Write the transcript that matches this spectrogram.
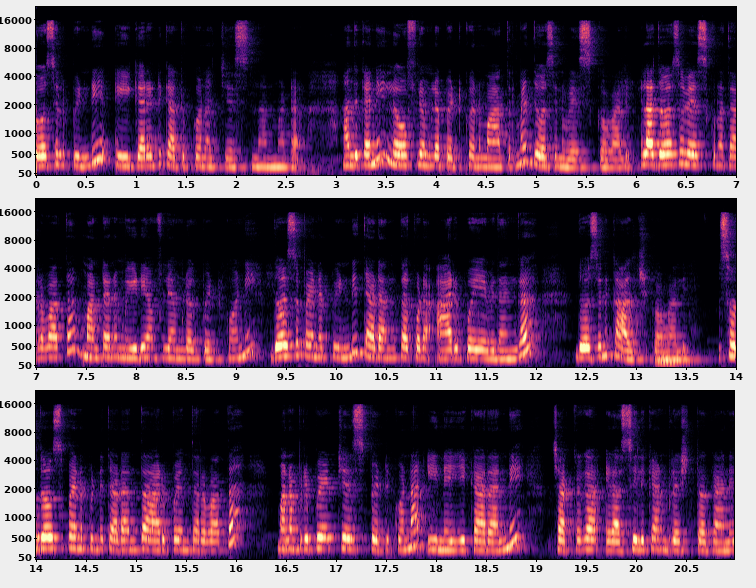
దోశల పిండి ఈ గరిటకి అతుక్కొని వచ్చేస్తుంది అనమాట అందుకని లో ఫ్లేమ్లో పెట్టుకొని మాత్రమే దోశను వేసుకోవాలి. ఇలా దోశ వేసుకున్న తర్వాత మంటను మీడియం ఫ్లేమ్లోకి పెట్టుకొని దోశ పైన పిండి తడంతా కూడా ఆరిపోయే విధంగా దోశను కాల్చుకోవాలి. సో దోశ పైన పిండి తడంతా ఆరిపోయిన తర్వాత మనం ప్రిపేర్ చేసి పెట్టుకున్న ఈ నెయ్యి కారాన్ని చక్కగా ఇలా సిలికాన్ బ్రష్తో కానీ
